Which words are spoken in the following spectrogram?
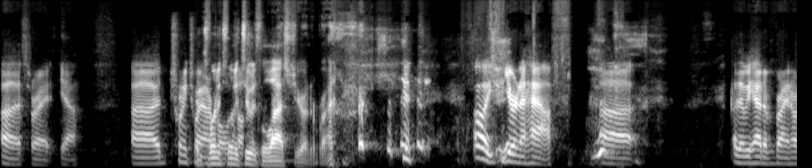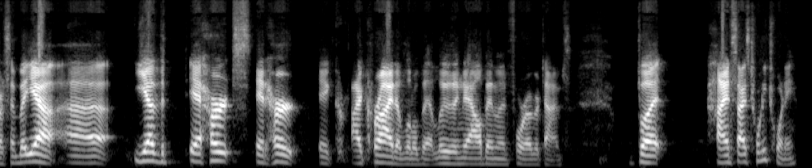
Oh, that's right. Yeah. Uh, 2020 And 2022 is the last year under Bryan. oh, a year and a half. Uh, that we had of Bryan Harsin. But yeah, uh, yeah, the, it hurts. It hurt. It, I cried a little bit losing to Alabama in four overtimes. But hindsight's 2020,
